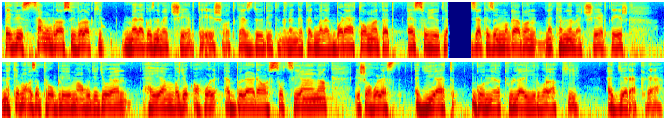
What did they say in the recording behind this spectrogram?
tehát egyrészt számomra az, hogy valaki meleg, az nem egy sértés, ott kezdődik, rengeteg meleg barátom van, tehát ez, hogy őt lehízek, ez önmagában nekem nem egy sértés. Nekem az a probléma, hogy egy olyan helyen vagyok, ahol ebből erre asszociálnak, és ahol ezt egy ilyet gond nélkül leír valaki egy gyerekre.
